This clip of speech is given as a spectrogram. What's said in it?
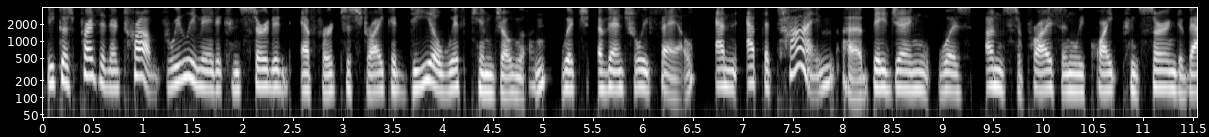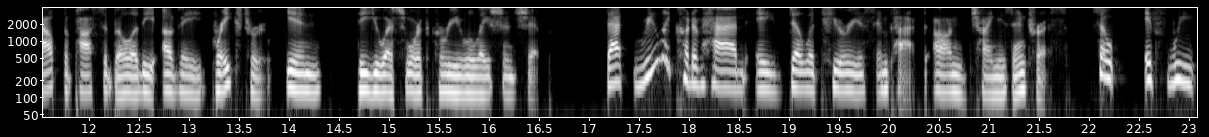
Because President Trump really made a concerted effort to strike a deal with Kim Jong un, which eventually failed. And at the time, uh, Beijing was unsurprisingly quite concerned about the possibility of a breakthrough in the US North Korea relationship. That really could have had a deleterious impact on Chinese interests. So, if we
